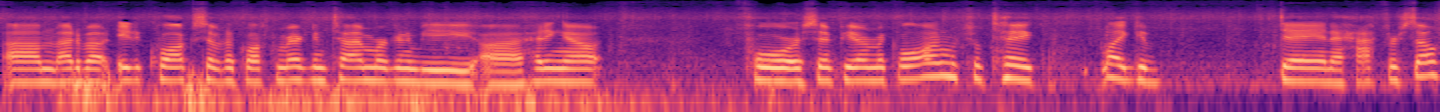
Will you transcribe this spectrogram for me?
um, at about 8 o'clock, 7 o'clock American time, we're going to be uh, heading out for St. Pierre Miquelon, which will take like a day and a half or so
